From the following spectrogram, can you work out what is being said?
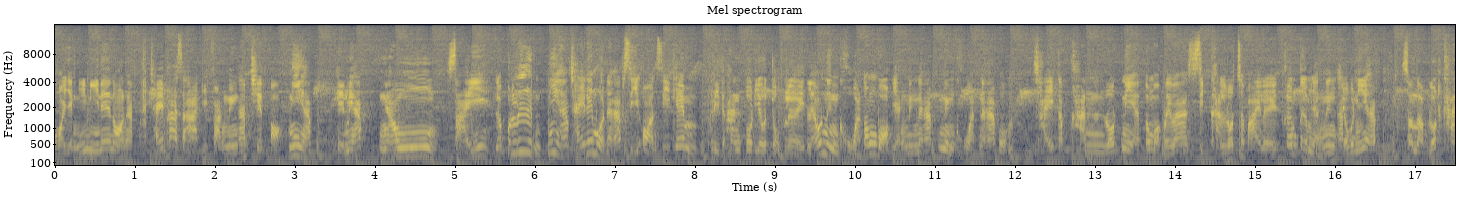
รอยอย่างนี้มีแน่นอนครับ ใช้ผ้าสะอาดอีกฝั่งหนึ่งครับ เช็ดออก นี่ครับ เห็นไหมครับ เงา ใส แล้วก็ลื่น นี่ครับ ใช้ได้หมดนะครับ สีอ่อน สีเข้ม ผลิตภัณฑ์ตัวเดียวจบเลย แล้ว 1 ขวดต้องบอกอย่างหนึ่งนะครับ 1 ขวดนะครับผม ใช้กับคันรถเนี่ย ต้องบอกเลยว่า 10 คันรถสบายเลย เพิ่มเติมอย่างหนึ่งครับ เดี๋ยววันนี้ครับสำหรับรถใคร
